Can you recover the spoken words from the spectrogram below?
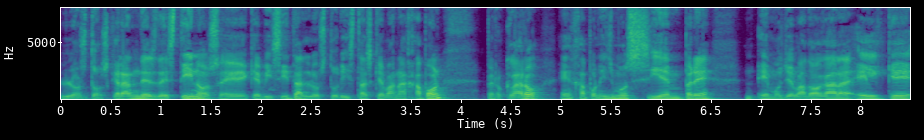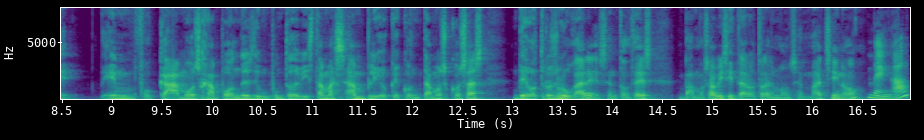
los dos grandes destinos eh, que visitan los turistas que van a Japón, pero claro, en japonismo siempre hemos llevado a gala el que enfocamos Japón desde un punto de vista más amplio, que contamos cosas de otros lugares. Entonces, vamos a visitar otras Monsenmachi, ¿no? Venga,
